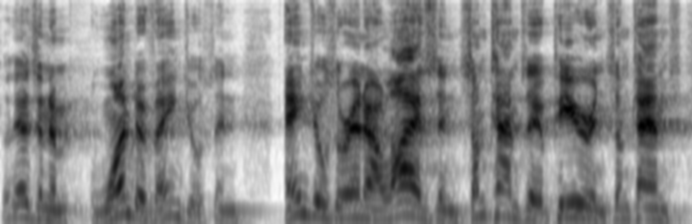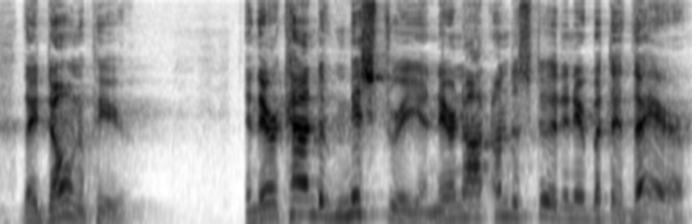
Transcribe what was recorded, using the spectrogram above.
So there's a um, wonder of angels. And Angels are in our lives, and sometimes they appear and sometimes they don't appear. And they're a kind of mystery and they're not understood in there, but they're there.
